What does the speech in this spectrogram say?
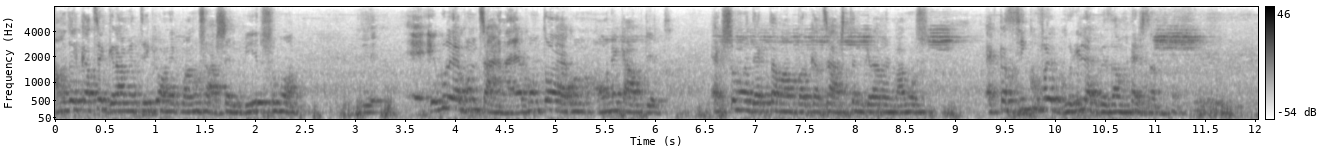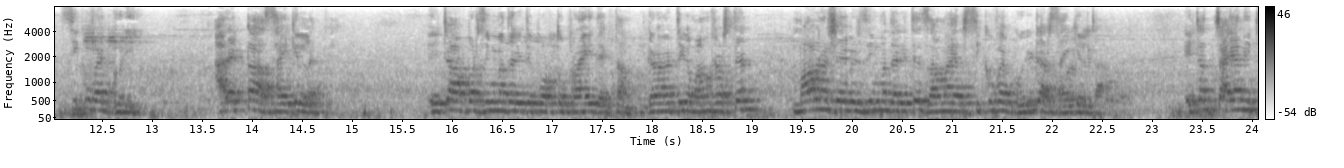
আমাদের কাছে গ্রামের থেকে অনেক মানুষ আসেন বিয়ের সময়। এগুলো এখন চায় না, এখন তো এখন অনেক আপডেট এক সময় দেখতাম আব্বার কাছে আসতেন গ্রামের মানুষ। একটা সিকুফাইট ঘড়ি লাগবে জামাইয়ের জন্য। সিকুফাইট ঘড়ি। আর একটা সাইকেল লাগবে। এটা আব্বার জিম্মাদারিতে পড়তো, প্রায়ই দেখতাম। গ্রামের থেকে মানুষ আসতেন, মাওলানা সাহেবের জিম্মাদারিতে জামাইয়ের সিকুফাইট ঘড়িটা আর সাইকেলটা। এটা চায়া নিত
